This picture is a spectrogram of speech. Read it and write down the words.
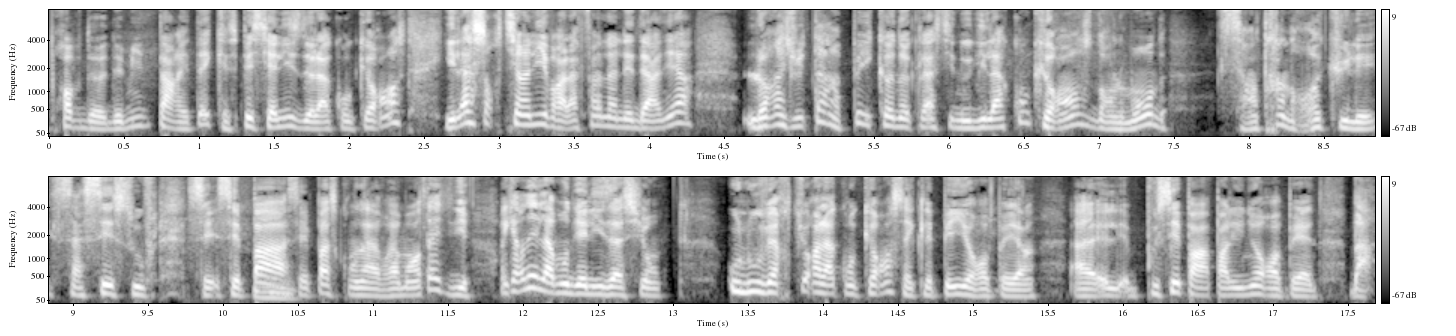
prof de, de mine Parétech, qui est spécialiste de la concurrence. Il a sorti un livre à la fin de l'année dernière. Le résultat un peu iconoclaste. Il nous dit la concurrence dans le monde c'est en train de reculer, ça s'essouffle. C'est, pas, mmh. c'est pas ce qu'on a vraiment en tête. Il dit, regardez la mondialisation ou l'ouverture à la concurrence avec les pays européens, poussée par, par l'Union européenne. Bah,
